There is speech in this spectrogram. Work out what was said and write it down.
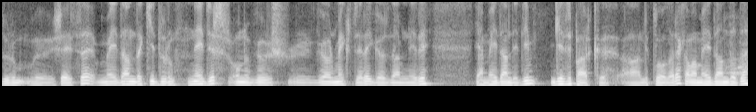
durum e, şeyse meydandaki durum nedir onu görüş e, görmek üzere gözlemleri yani meydan dediğim Gezi Parkı ağırlıklı olarak ama meydanda da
